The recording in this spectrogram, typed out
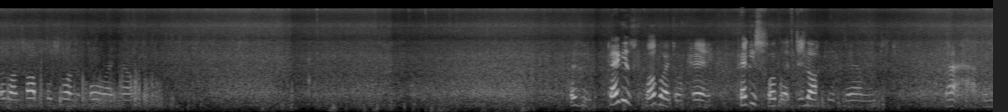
of on tropical storm Nicole right now. Peggy, Peggy's floodlight's okay. Peggy's floodlight did not get damaged. That happened.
